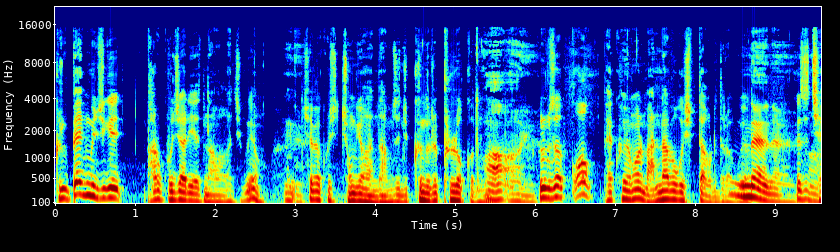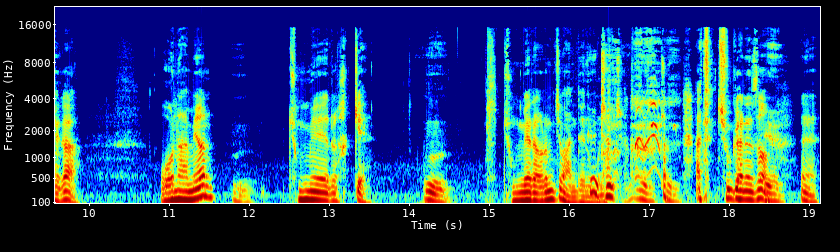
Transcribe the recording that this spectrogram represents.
그리고 백뮤직에 바로 그 자리에 나와가지고요. 최백호 씨 존경한다 하면서 이제 그 노래를 불렀거든요. 아, 아, 예. 그러면서 꼭 백호 형을 만나보고 싶다 그러더라고요. 네, 네. 그래서 제가 원하면 중매를 할게. 음. 중매라 그러면 좀 안 되는구나. 괜찮죠. 예, 좀. 하여튼 중간에서 예. 예,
